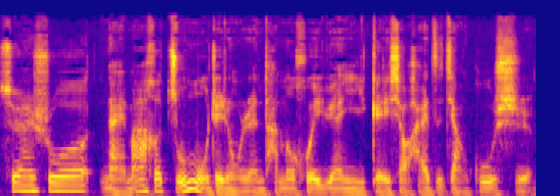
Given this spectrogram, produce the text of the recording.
虽然说奶妈和祖母这种人，他们会愿意给小孩子讲故事，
